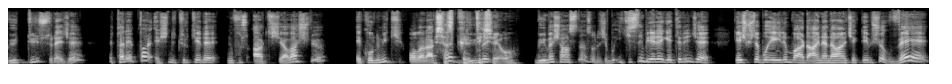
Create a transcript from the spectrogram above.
büyüttüğün sürece e, talep var. E şimdi Türkiye'de nüfus artışı yavaşlıyor. Ekonomik olarak Esas da kritik büyüme, şey o. büyüme şansı nasıl olacak? Bu ikisini bir yere getirince geçmişte bu eğilim vardı aynen devam edecek diye bir şey yok. Ve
